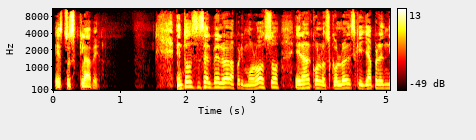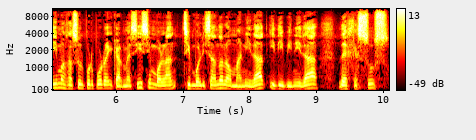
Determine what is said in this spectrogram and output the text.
Esto es clave. Entonces el velo era primoroso, eran con los colores que ya aprendimos, azul, púrpura y carmesí, simbolizando la humanidad y divinidad de Jesús.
